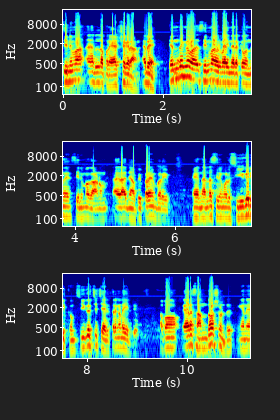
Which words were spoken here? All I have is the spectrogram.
സിനിമ നല്ല പ്രേക്ഷകരാണ്. അല്ലെ? എന്തെങ്കിലും സിനിമ ഒരു വൈകുന്നേരമൊക്കെ വന്ന് സിനിമ കാണും. അതിന് അഭിപ്രായം പറയും. നല്ല സിനിമകൾ സ്വീകരിക്കും. സ്വീകരിച്ച ചരിത്രങ്ങളെ ഇല്ലു. അപ്പോൾ ഏറെ സന്തോഷമുണ്ട് ഇങ്ങനെ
